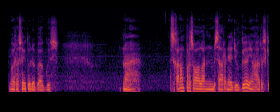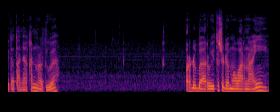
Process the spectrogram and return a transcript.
Gue rasa itu udah bagus. Nah, sekarang persoalan besarnya juga yang harus kita tanyakan menurut gue, Orde Baru itu sudah mewarnai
